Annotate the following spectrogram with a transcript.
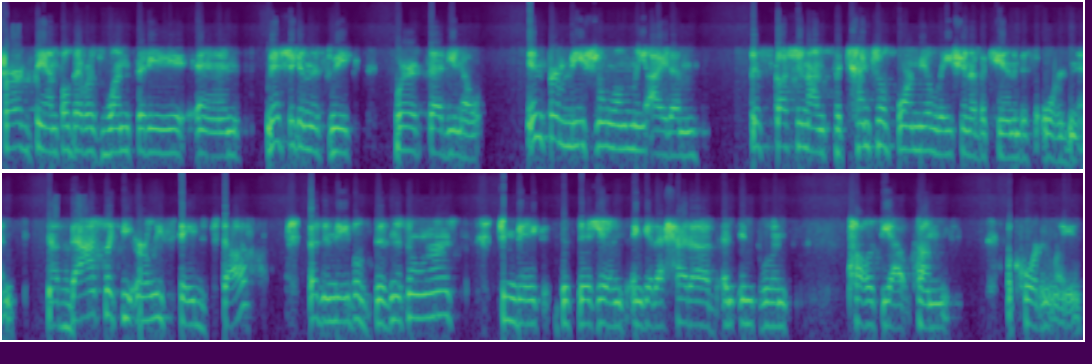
for example, there was one city in Michigan this week where it said, you know, informational only item discussion on potential formulation of a cannabis ordinance. Now, that's like the early stage stuff that enables business owners to make decisions and get ahead of and influence policy outcomes accordingly.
